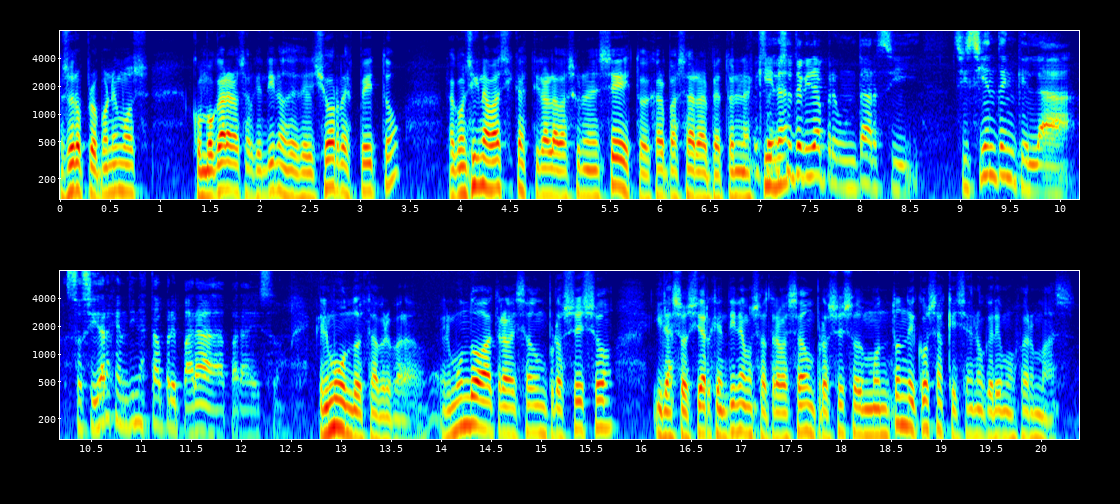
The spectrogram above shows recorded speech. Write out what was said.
nosotros proponemos convocar a los argentinos desde el Yo Respeto. La consigna básica es tirar la basura en el cesto, dejar pasar al peatón en la esquina. Eso, te quería preguntar, si, si sienten que la sociedad argentina está preparada para eso. El mundo está preparado. El mundo ha atravesado un proceso y la sociedad argentina hemos atravesado un proceso de un montón de cosas que ya no queremos ver más.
